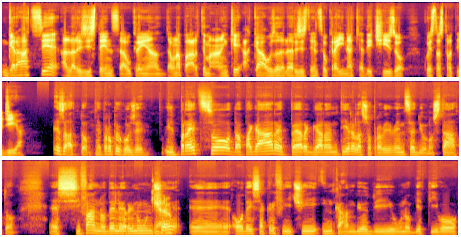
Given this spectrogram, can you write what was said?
grazie alla resistenza ucraina da una parte, ma anche a causa della resistenza ucraina che ha deciso questa strategia. Esatto, è proprio così. Il prezzo da pagare per garantire la sopravvivenza di uno Stato. Eh, si fanno delle rinunce eh, o dei sacrifici in cambio di un obiettivo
